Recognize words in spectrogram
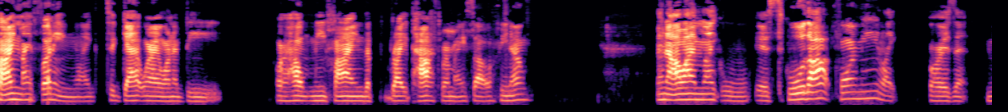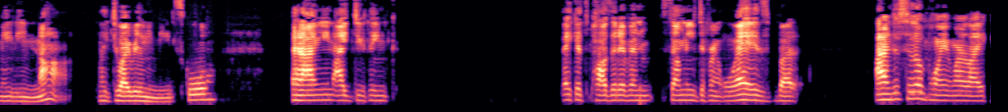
find my footing, like to get where I want to be or help me find the right path for myself, you know? And now I'm like, is school that for me? Like, or is it maybe not? Like, do I really need school? And I mean, I do think like it's positive in so many different ways, but I'm just to the point where like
